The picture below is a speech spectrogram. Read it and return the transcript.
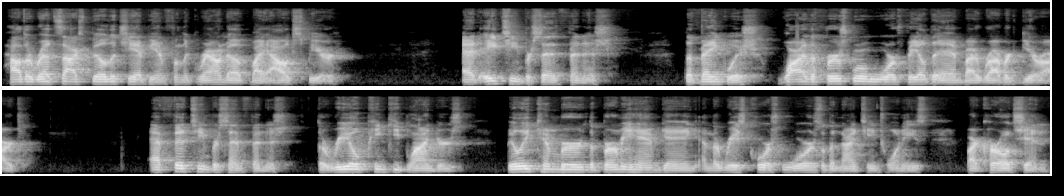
How the Red Sox Build a Champion from the Ground Up by Alex Speier. At 18% finish, The Vanquish, Why the First World War Failed to End by Robert Gerwarth. At 15% finish, The Real Peaky Blinders, Billy Kimber, The Birmingham Gang, and the Racecourse Wars of the 1920s by Carl Chinn.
